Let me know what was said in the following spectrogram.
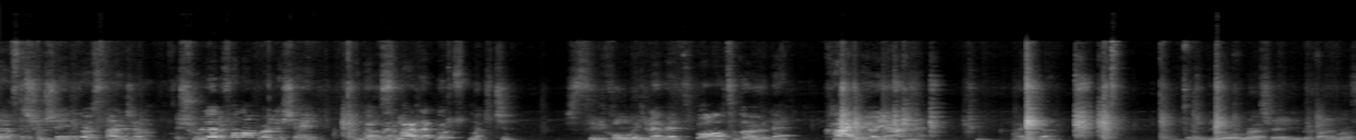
Evet. şu şeyini göstereceğim. Şuraları falan böyle şey Plastik. bardakları tutmak için. Silikonlu gibi. Evet bu altı da öyle. Kaymıyor yani. Kaydı. Yani bir normal şey gibi kaymaz.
